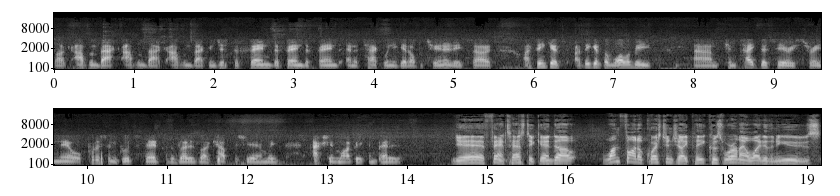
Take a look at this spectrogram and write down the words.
like up and back, up and back, up and back, and just defend, defend, defend, and attack when you get opportunities. So, I think if I think if the Wallabies um, can take the series three 0 put us in good stead for the Bledisloe Cup this year, and we actually might be competitive. Yeah, fantastic. And uh, one final question, JP, because we're on our way to the news.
